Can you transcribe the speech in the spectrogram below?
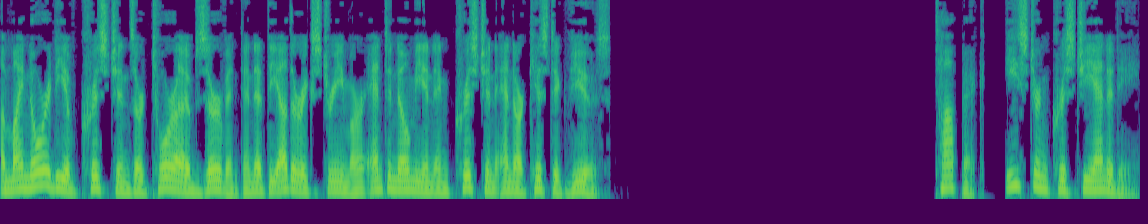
A minority of Christians are Torah observant and at the other extreme are antinomian and Christian anarchistic views. Eastern Christianity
